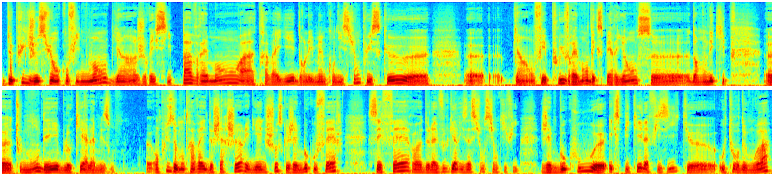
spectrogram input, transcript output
Depuis que je suis en confinement, bien, je réussis pas vraiment à travailler dans les mêmes conditions puisque, euh, euh, bien, on fait plus vraiment d'expériences euh, dans mon équipe. Euh, tout le monde est bloqué à la maison. En plus de mon travail de chercheur, il y a une chose que j'aime beaucoup faire, c'est faire euh, de la vulgarisation scientifique. J'aime beaucoup euh, expliquer la physique euh, autour de moi.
